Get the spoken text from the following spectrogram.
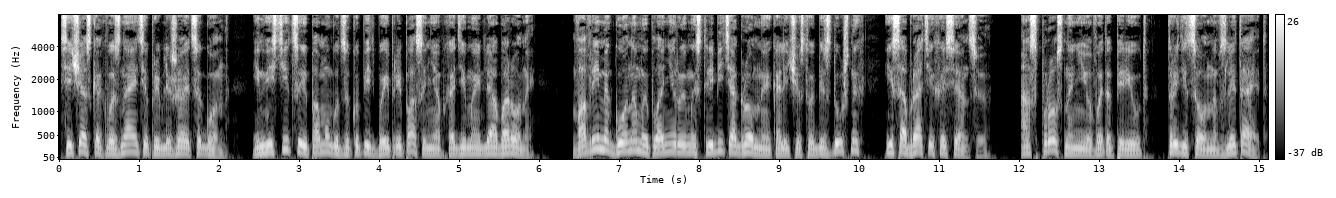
Сейчас, как вы знаете, приближается гон. Инвестиции помогут закупить боеприпасы, необходимые для обороны. Во время гона мы планируем истребить огромное количество бездушных и собрать их эссенцию. А спрос на нее в этот период традиционно взлетает.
